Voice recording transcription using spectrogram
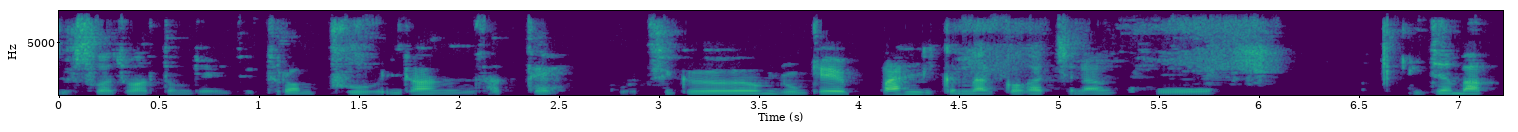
뉴스가 좋았던 게 이제 트럼프 이란 사태 지금 요게 빨리 끝날 것 같진 않고 이제 막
